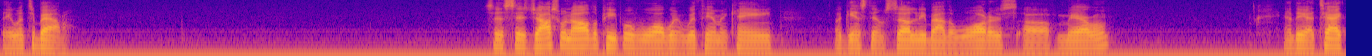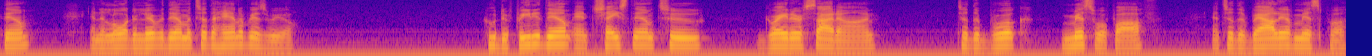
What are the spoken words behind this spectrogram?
They went to battle. So it says Joshua and all the people of war went with him and came against them suddenly by the waters of Merom. And they attacked them, and the Lord delivered them into the hand of Israel, who defeated them and chased them to greater Sidon, to the brook Misrephoth, and to the valley of Mizpah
